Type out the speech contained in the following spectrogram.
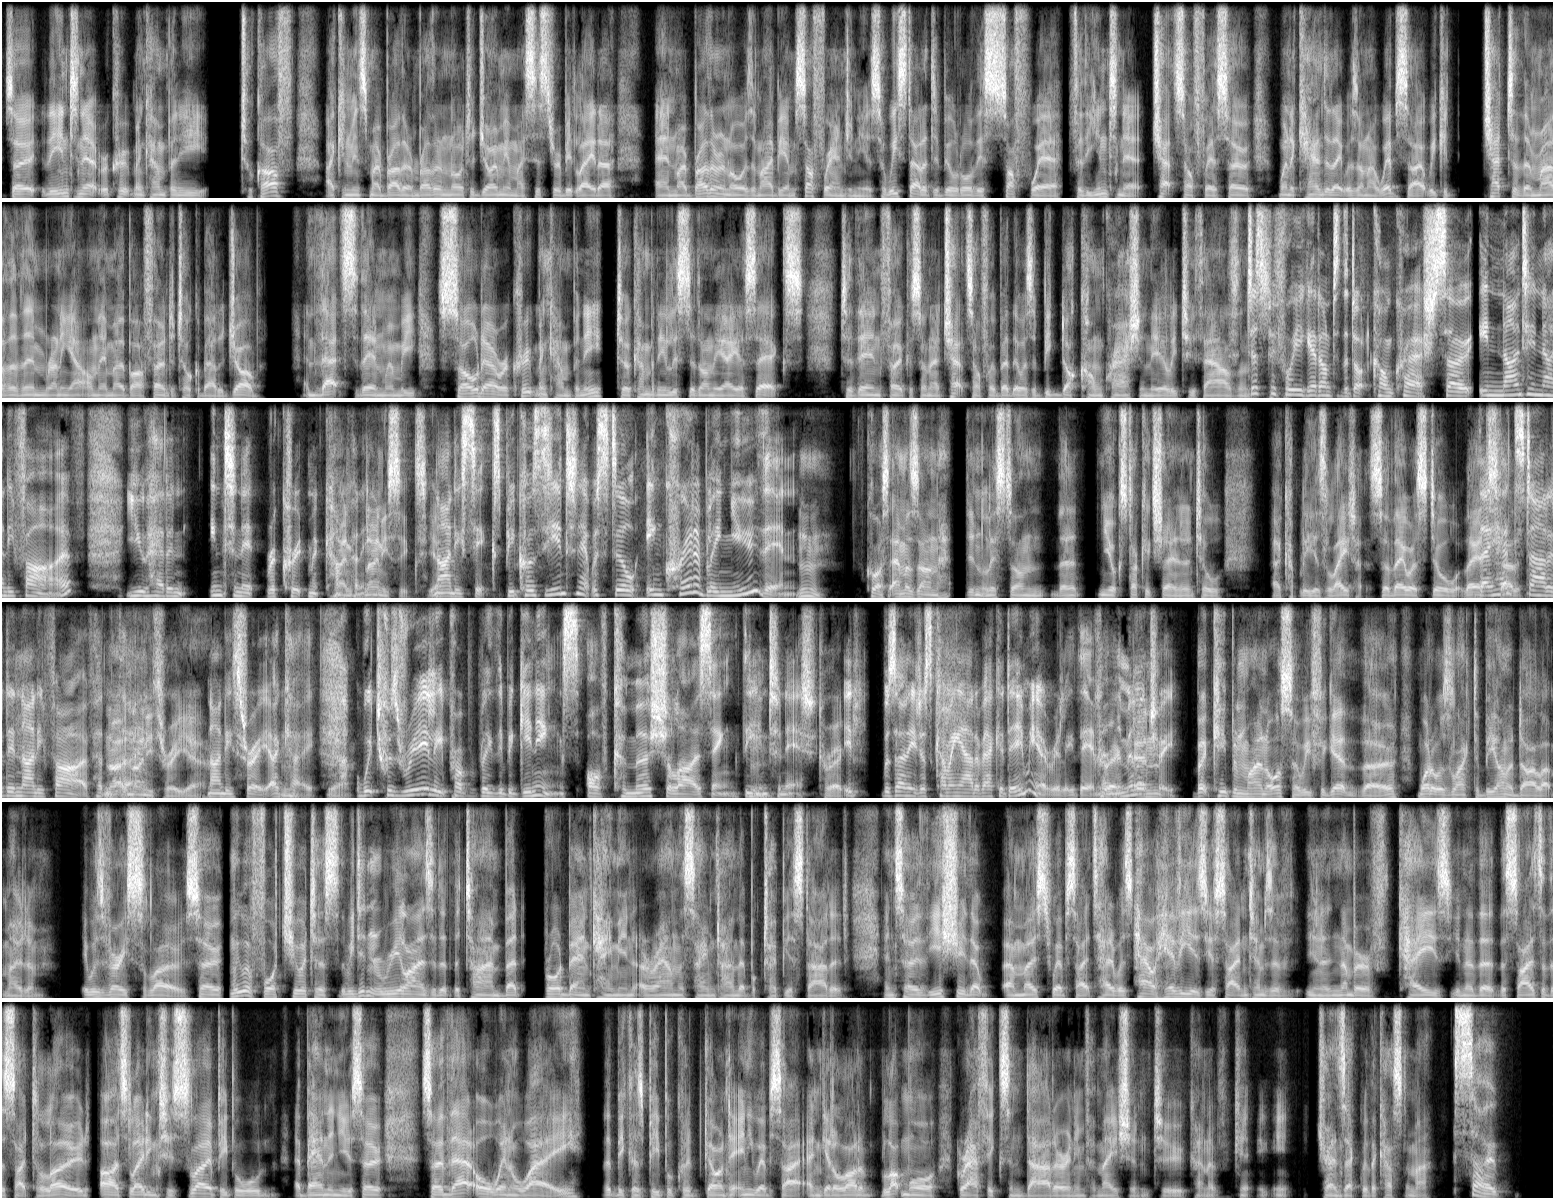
So the internet recruitment company took off. I convinced my brother and brother in law to join me and my sister a bit later. And my brother in law was an IBM software engineer. So we started to build all this software for the internet, chat software. So when a candidate was on our website, we could chat to them rather than running out on their mobile phone to talk about a job. And that's then when we sold our recruitment company to a company listed on the ASX to then focus on our chat software. But there was a big dot com crash in the early 2000s. Just before you get onto the dot com crash. So in 1995, you had an internet recruitment company. 96, yeah. 96, because the internet was still incredibly new then. Mm. Of course, Amazon didn't list on the New York Stock Exchange until a couple of years later. So they were still they had, they started, had started, in '95, hadn't no, they? '93, yeah. '93, mm, okay. Mm, yeah. Which was really probably the beginnings of commercializing the mm, internet. Correct. It was only just coming out of academia, really, then, correct. in the military. And, but keep in mind also, we forget though what it was like to be on a dial-up modem. It was very slow. So we were fortuitous. We didn't realize it at the time, but broadband came in around the same time that Booktopia started. And so the issue that uh, most websites had was how heavy is your site in terms of, you know, number of Ks, you know, the, the size of the site to load. Oh, it's loading too slow. People will abandon you. So, so that all went away because people could go onto any website and get a lot of, lot more graphics and data and information to kind of transact with a customer. So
